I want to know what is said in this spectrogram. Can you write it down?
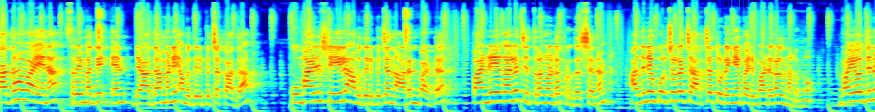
കഥാവായന ശ്രീമതി എൻ രാധാമണി അവതരിപ്പിച്ച കഥ കുമാരി ഷീല അവതരിപ്പിച്ച നാടൻപാട്ട് പഴയകാല ചിത്രങ്ങളുടെ പ്രദർശനം അതിനെക്കുറിച്ചുള്ള ചർച്ച തുടങ്ങിയ പരിപാടികൾ നടന്നു. വയോജന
